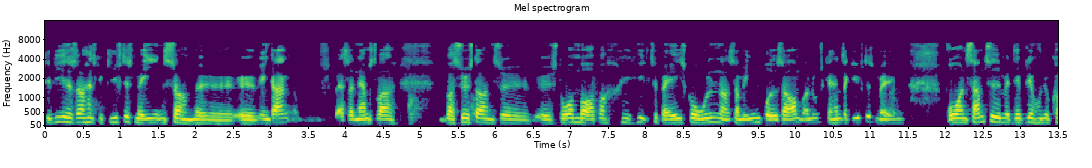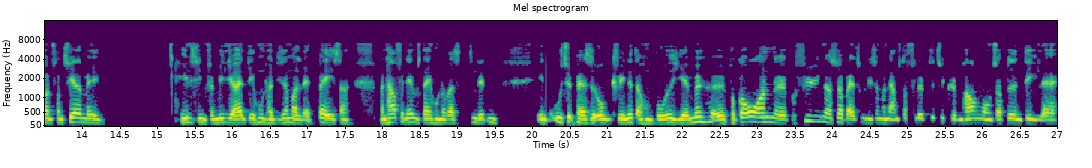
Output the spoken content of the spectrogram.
det viser sig så, at han skal giftes med en, som øh, øh, engang altså nærmest var, var søsterens øh, øh store mobber helt tilbage i skolen, og som ingen brød sig om, og nu skal han så giftes med en broren. Samtidig med det bliver hun jo konfronteret med hele sin familie og alt det, hun har ligesom har ladt bag sig. Man har fornemmelsen af, at hun har været sådan lidt en, en utilpasset ung kvinde, der hun boede hjemme øh, på gården øh, på Fyn, og så valgte hun ligesom at nærmest at flygte til København, hvor hun så er blevet en del af,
